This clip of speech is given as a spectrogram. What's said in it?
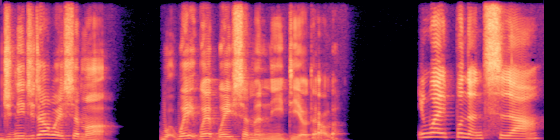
你你知道为什么？为为为什么你丢掉了？因为不能吃啊。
